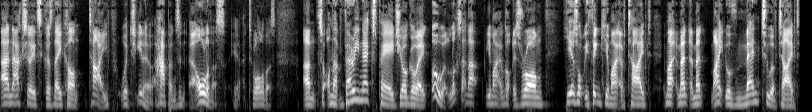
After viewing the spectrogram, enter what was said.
And actually, it's because they can't type, which, you know, happens in all of us, yeah, to all of us. Um, so on that very next page, you're going, oh, it looks like that you might have got this wrong. Here's what we think you might have typed. It might meant, meant might have meant to have typed.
